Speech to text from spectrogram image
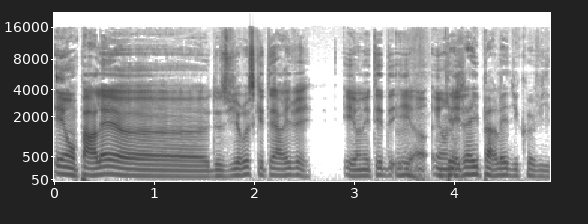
Et on parlait euh, de ce virus qui était arrivé. Et on était. Et, on Déjà, il parlait du Covid.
